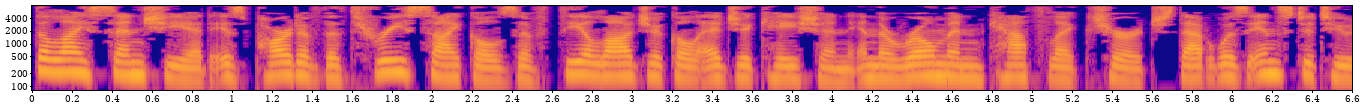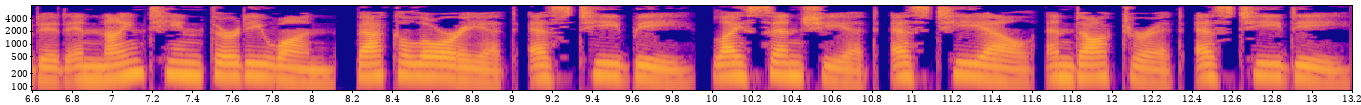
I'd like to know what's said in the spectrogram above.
The licentiate is part of the three cycles of theological education in the Roman Catholic Church that was instituted in 1931, baccalaureate STB, licentiate STL, and doctorate STD.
